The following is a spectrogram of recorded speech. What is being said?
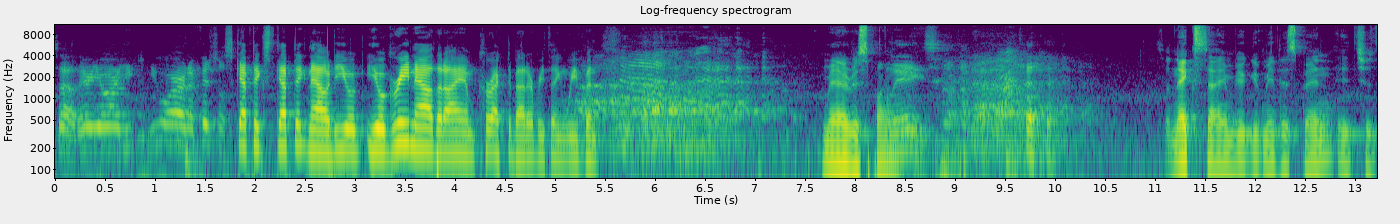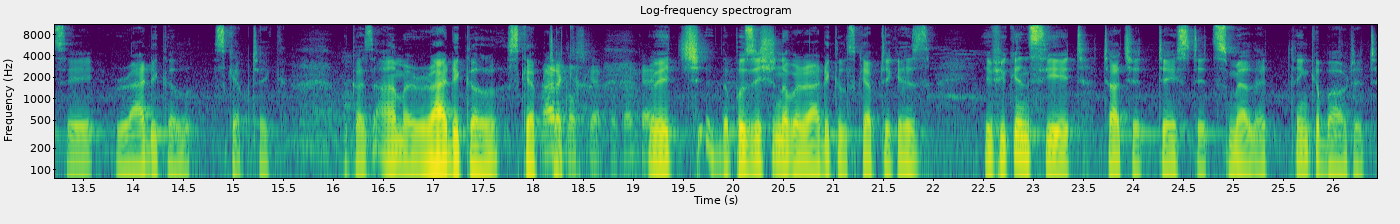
So there you are. You, you, are an official skeptic. Skeptic. Now, do you you agree now that I am correct about everything we've been? May I respond? Please. so next time you give me this pen, it should say radical skeptic, because I'm a radical skeptic. Radical skeptic. Okay. Which the position of a radical skeptic is, if you can see it, touch it, taste it, smell it, think about it,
